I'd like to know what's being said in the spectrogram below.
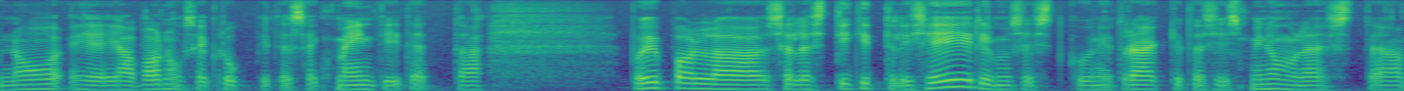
no- ja vanusegruppide segmendid, et võib-olla sellest digitaliseerimisest, kui nüüd rääkida, siis minu meelest äh,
